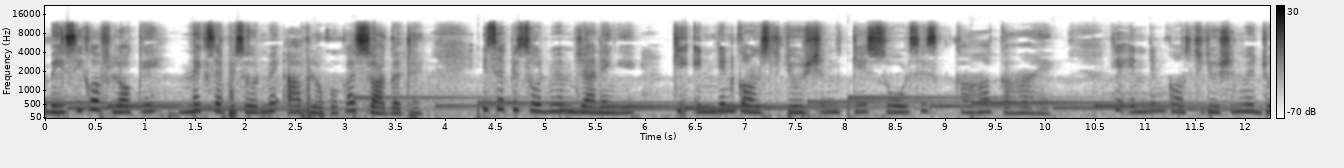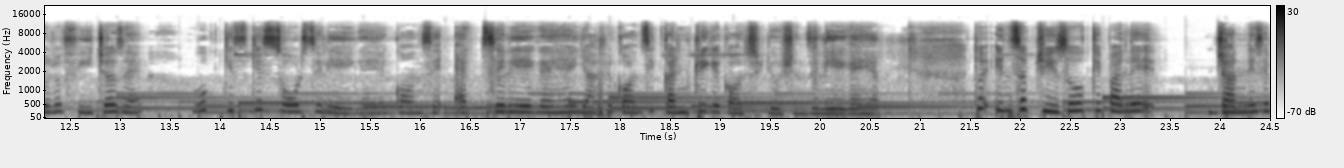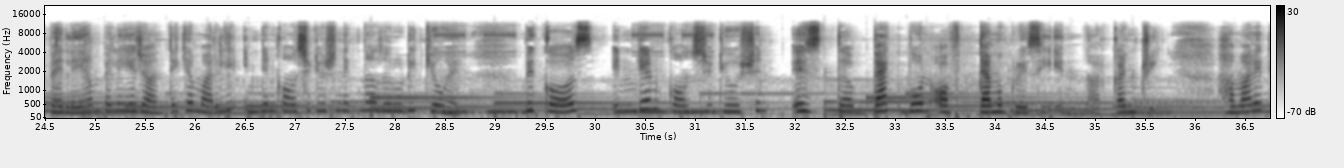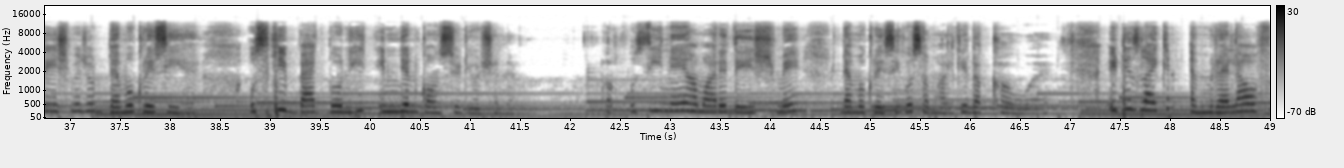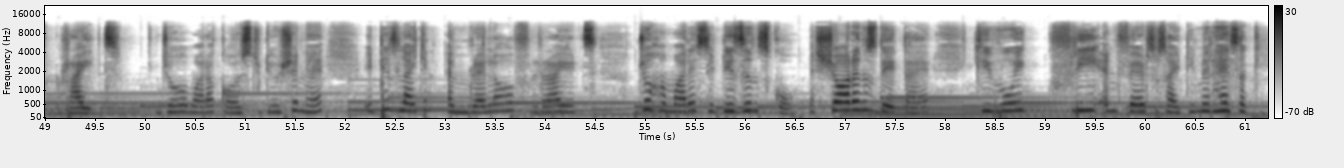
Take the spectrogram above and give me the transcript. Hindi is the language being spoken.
बेसिक ऑफ़ लॉ के नेक्स्ट एपिसोड में आप लोगों का स्वागत है। इस एपिसोड में हम जानेंगे कि इंडियन कॉन्स्टिट्यूशन के सोर्सेस कहाँ कहाँ हैं। कि इंडियन कॉन्स्टिट्यूशन में जो जो फीचर्स हैं, वो किस किस सोर्स से लिए गए हैं? कौन से एक्ट से लिए गए हैं या फिर कौन सी कंट्री के कॉन्स्टिट्यूशन से लिए गए हैं? तो इन सब चीज़ों के पहले जानने से पहले, हम पहले ये जानते हैं कि हमारे लिए इंडियन कॉन्स्टिट्यूशन इतना ज़रूरी क्यों है? Because Indian constitution is the backbone of democracy in our country हमारे देश में जो डेमोक्रेसी है, उसकी बैकबोन ही इंडियन कॉन्स्टिट्यूशन है। और उसी ने हमारे देश में डेमोक्रेसी को संभाल के रखा हुआ है। It is like an umbrella of rights जो हमारा कॉन्स्टिट्यूशन है it is like an umbrella of rights जो हमारे सिटीजन्स को एश्योरेंस देता है कि वो एक फ्री एंड फेयर सोसाइटी में रह सके।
